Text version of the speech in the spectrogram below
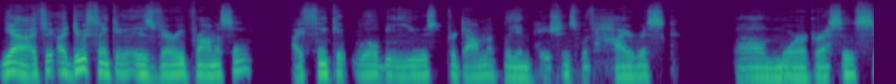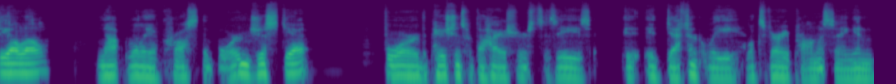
yeah, I think I do think it is very promising. I think it will be used predominantly in patients with high risk, um, more aggressive CLL, not really across the board just yet. For the patients with the highest risk disease, it, it definitely looks very promising. And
